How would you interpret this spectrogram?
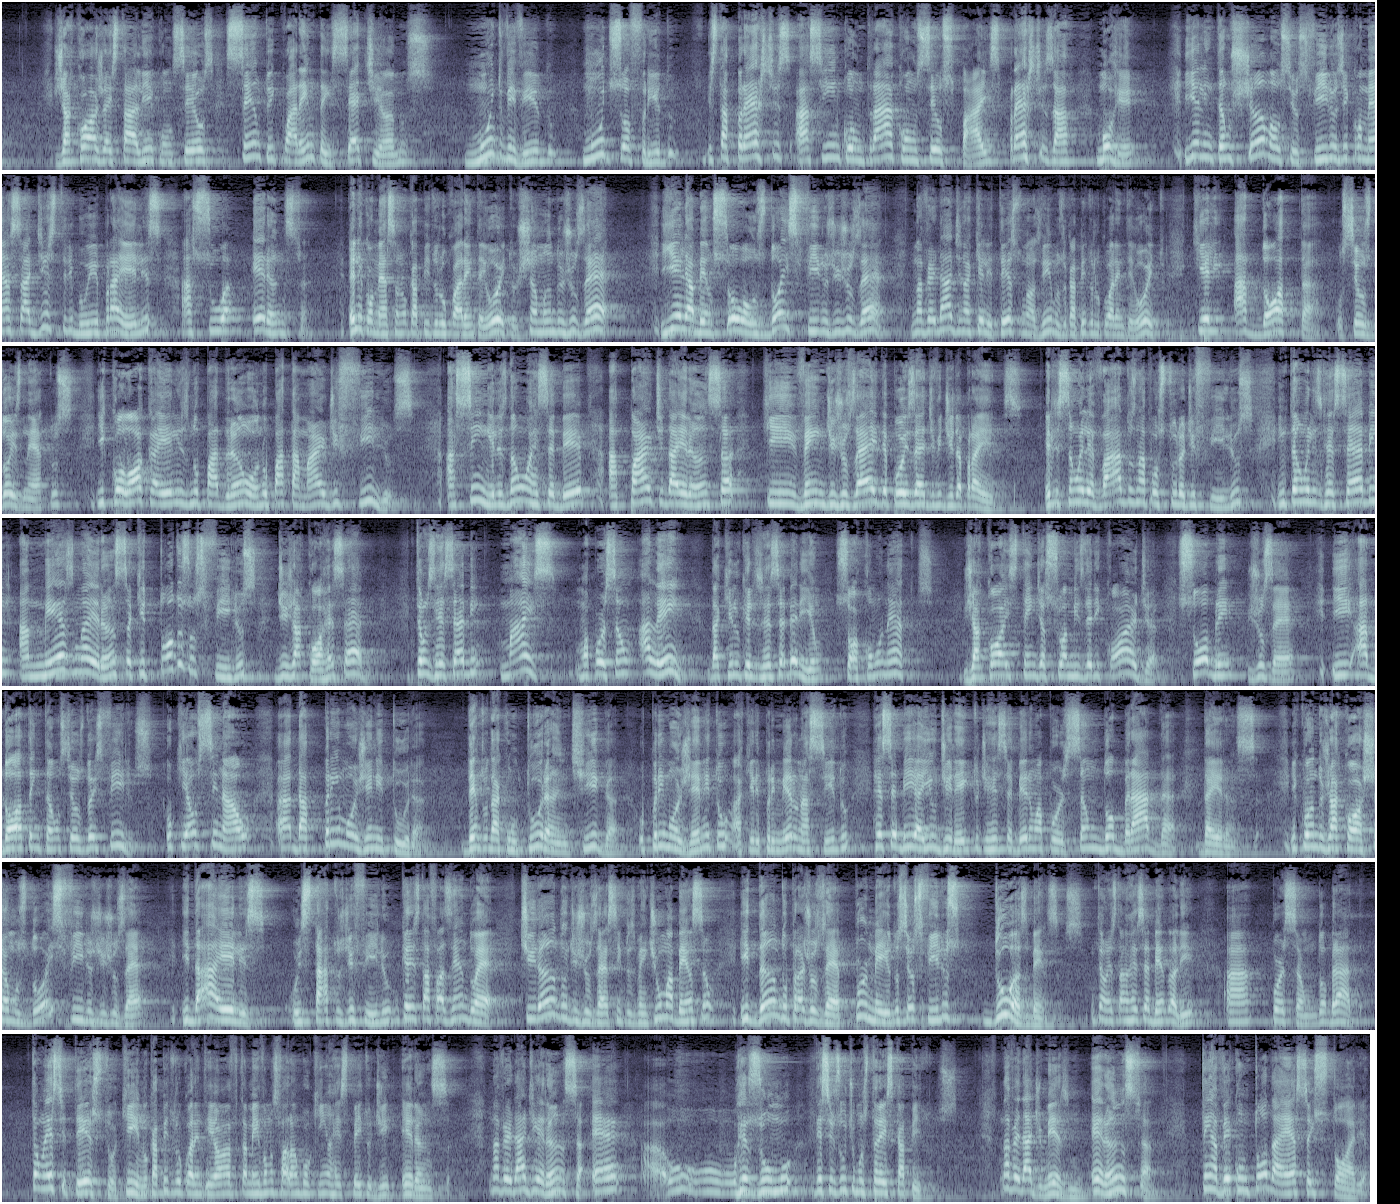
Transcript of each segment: Jacó já está ali com seus 147 anos, muito vivido, muito sofrido, está prestes a se encontrar com os seus pais, prestes a morrer. E ele então chama os seus filhos e começa a distribuir para eles a sua herança. Ele começa no capítulo 48 chamando José, e ele abençoa os dois filhos de José. Na verdade, naquele texto nós vimos, no capítulo 48, que ele adota os seus dois netos e coloca eles no padrão ou no patamar de filhos. Assim, eles não vão receber a parte da herança que vem de José e depois é dividida para eles. Eles são elevados na postura de filhos, então eles recebem a mesma herança que todos os filhos de Jacó recebem. Então eles recebem mais, uma porção além daquilo que eles receberiam só como netos. Jacó estende a sua misericórdia sobre José e adota então seus dois filhos, o que é o sinal ah, da primogenitura. Dentro da cultura antiga, o primogênito, aquele primeiro nascido, recebia aí o direito de receber uma porção dobrada da herança. E quando Jacó chama os dois filhos de José e dá a eles o status de filho, o que ele está fazendo é tirando de José simplesmente uma bênção e dando para José, por meio dos seus filhos, duas bênçãos. Então eles estão recebendo ali a porção dobrada. Então, esse texto aqui, no capítulo 49, também vamos falar um pouquinho a respeito de herança. Na verdade, herança é o, o resumo desses últimos três capítulos. Na verdade mesmo, herança tem a ver com toda essa história.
